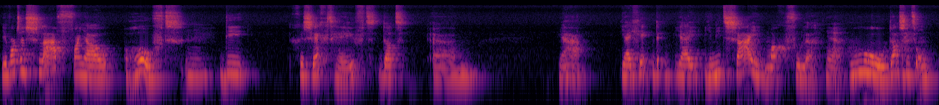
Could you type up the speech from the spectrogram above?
Je wordt een slaaf van jouw hoofd. Mhm. Die gezegd heeft dat... ehm, ja, jij, de- jij je niet saai mag voelen. Ja. Oeh, dat is iets om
